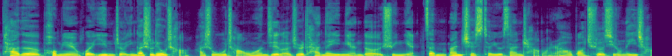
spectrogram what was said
他的后面会印着应该是六场还是五场，忘记了，就是他那一年的巡演，在 Manchester 有三场嘛，然后保去了其中的一场。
